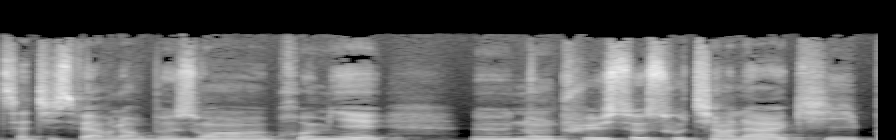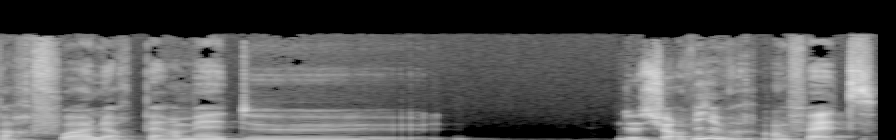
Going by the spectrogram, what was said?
satisfaire leurs besoins premiers, euh, non plus ce soutien-là qui parfois leur permet de, de survivre en fait.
